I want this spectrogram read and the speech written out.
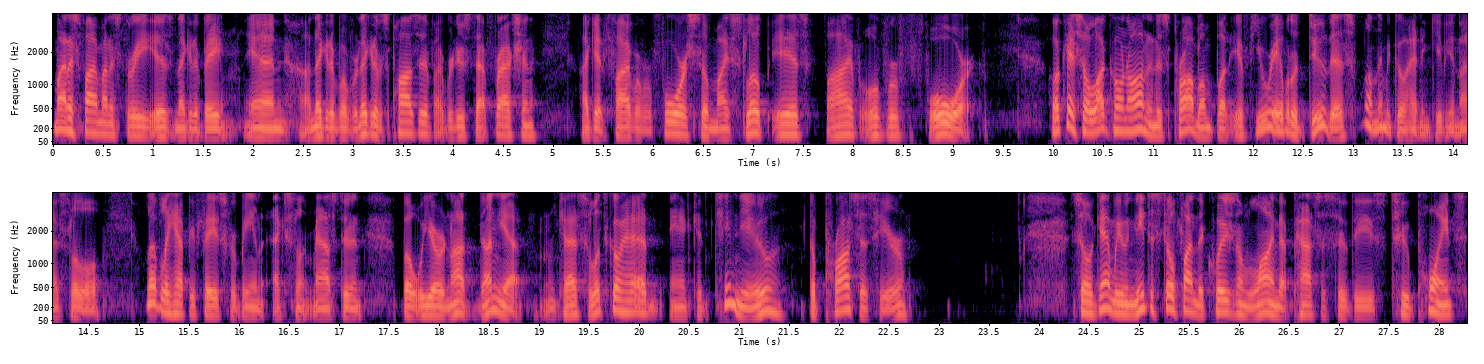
Minus 5 minus 3 is negative 8. And a negative over negative is positive. I reduce that fraction. I get 5 over 4. So my slope is 5 over 4. Okay, so a lot going on in this problem, but if you were able to do this, well, let me go ahead and give you a nice little lovely happy face for being an excellent math student, but we are not done yet. Okay, so let's go ahead and continue the process here. So again, we need to still find the equation of a line that passes through these two points.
